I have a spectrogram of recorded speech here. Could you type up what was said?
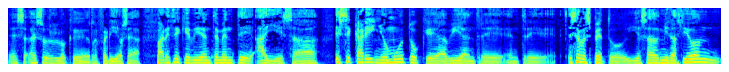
eso es lo que refería. O sea, parece que evidentemente hay esa, ese cariño mutuo que había entre, entre ese respeto y esa admiración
